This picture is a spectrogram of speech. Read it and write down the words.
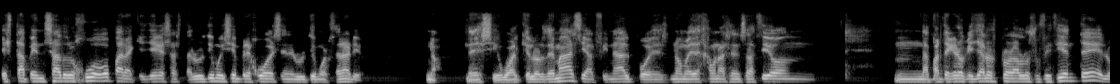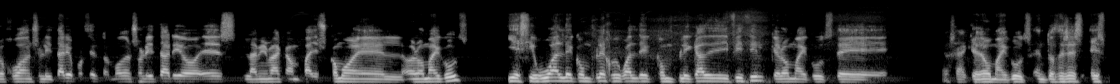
está pensado el juego para que llegues hasta el último y siempre juegues en el último escenario. Es igual que los demás y al final pues no me deja una sensación mm, Aparte creo que ya lo he explorado lo suficiente, lo he jugado en solitario, por cierto, el modo en solitario es la misma campaña, es como el, el Oh My Goods y es igual de complejo, igual de complicado y difícil que el Oh My Goods de, o sea, que el. Entonces es, es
